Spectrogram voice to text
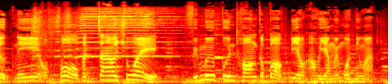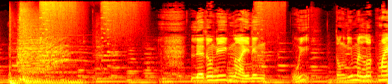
ตึกนี้ โอ้โห พระเจ้าช่วย ฝีมือปืนทองกระบอกเดียว เอายังไม่หมดนี่หว่า เหลือตรงนี้อีกหน่อยหนึ่งอุ้ยตรงนี้มันรถไหม้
